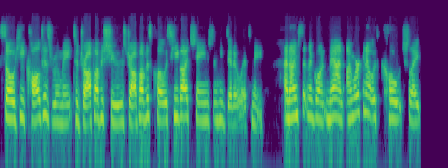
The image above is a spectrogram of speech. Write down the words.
So he called his roommate to drop off his shoes, drop off his clothes. He got changed and he did it with me. And I'm sitting there going, man, I'm working out with coach. Like,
